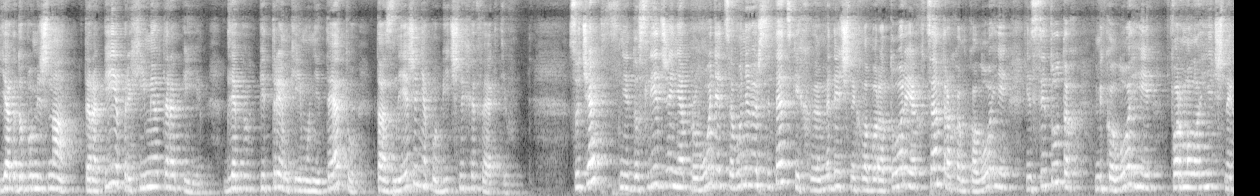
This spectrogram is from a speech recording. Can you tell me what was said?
як допоміжна терапія при хіміотерапії для підтримки імунітету та зниження побічних ефектів. Сучасні дослідження проводяться в університетських е, медичних лабораторіях, в центрах онкології, інститутах мікології, фармологічних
